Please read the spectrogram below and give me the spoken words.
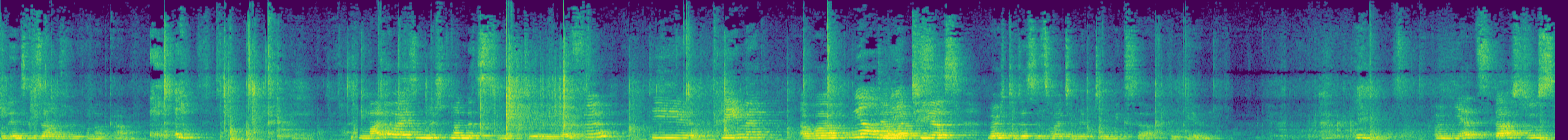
und insgesamt 500 Gramm. Normalerweise mischt man das mit dem Löffel, die Creme, aber Ja, der mit- Matthias möchte das jetzt heute mit dem Mixer probieren. Und jetzt darfst du es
